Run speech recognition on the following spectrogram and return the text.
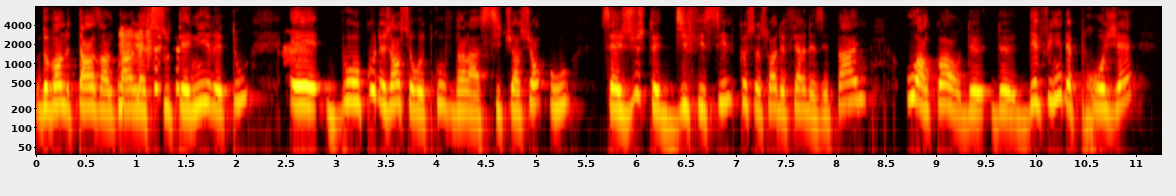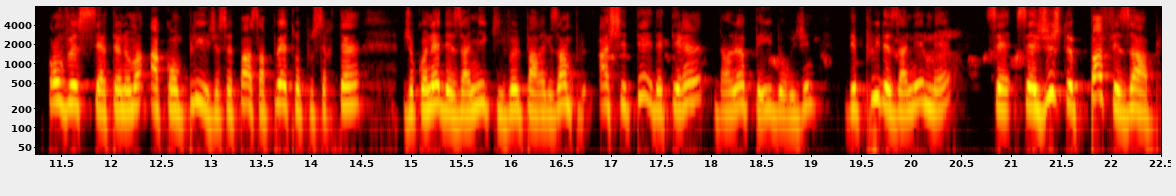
nous devons de temps en temps les soutenir et tout. Et beaucoup de gens se retrouvent dans la situation où c'est juste difficile, que ce soit de faire des épargnes ou encore de, définir des projets qu'on veut certainement accomplir. Je ne sais pas, ça peut être pour certains. Je connais des amis qui veulent, par exemple, acheter des terrains dans leur pays d'origine depuis des années, mais c'est juste pas faisable.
